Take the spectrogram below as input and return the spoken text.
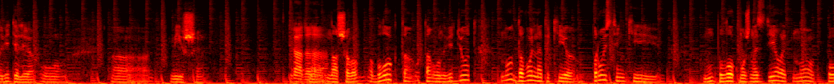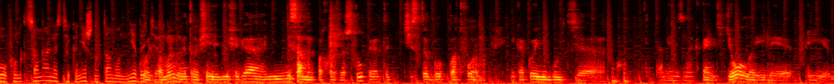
Ну, видели у э, Миши да, да, да. нашего блог, там, там он ведет, но довольно-таки простенький, блок можно сделать, но по функциональности, конечно, там он не дотягивает. Коль, по-моему, это вообще нифига не самая похожая штука, это чисто блок-платформа. И какой-нибудь э, там, я не знаю, какая-нибудь Yola или Free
